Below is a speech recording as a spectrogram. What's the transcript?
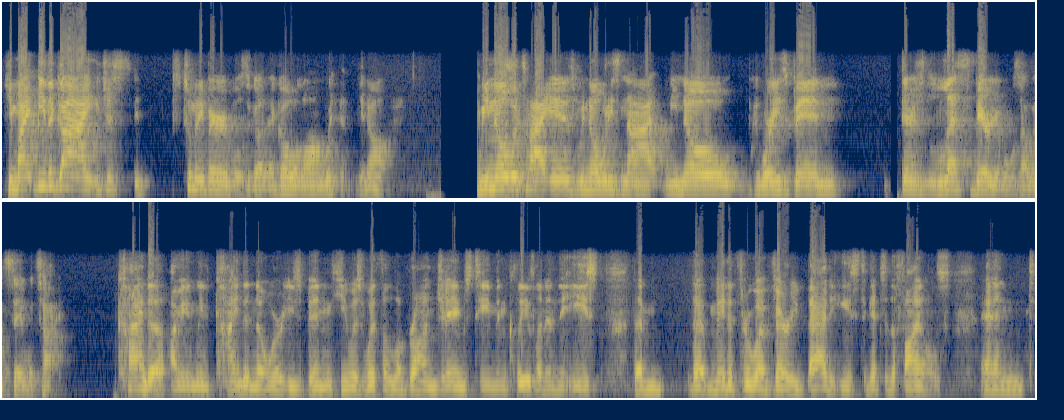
he might be the guy. He just it's too many variables that go, that go along with him. You know, we know what Ty is. We know what he's not. We know where he's been there's less variables, I would say, with Ty. Kinda. I mean, we kind of know where he's been. He was with a LeBron James team in Cleveland in the East that that made it through a very bad East to get to the finals, and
